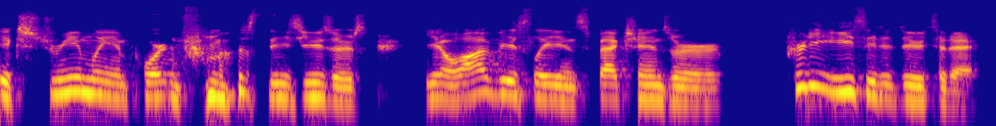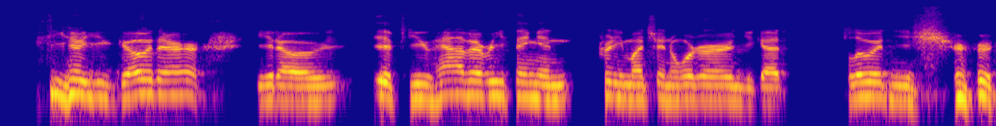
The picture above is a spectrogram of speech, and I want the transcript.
extremely important for most of these users. You know, obviously inspections are pretty easy to do today. You know, you go there, you know, if you have everything in pretty much in order and you got fluid and you your,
